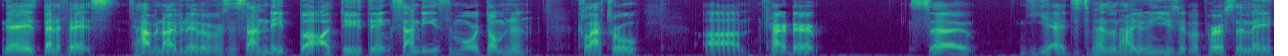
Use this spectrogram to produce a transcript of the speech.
there is benefits to having Ivanova versus Sandy, but I do think Sandy is the more dominant collateral um, character. So yeah, it just depends on how you want to use it. But personally,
